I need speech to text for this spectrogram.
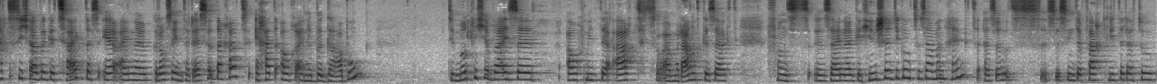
Hat sich aber gezeigt, dass er ein großes Interesse da hat. Er hat auch eine Begabung, die möglicherweise auch mit der Art, so am Rand gesagt, von äh, seiner Gehirnschädigung zusammenhängt. Also es ist in der Fachliteratur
